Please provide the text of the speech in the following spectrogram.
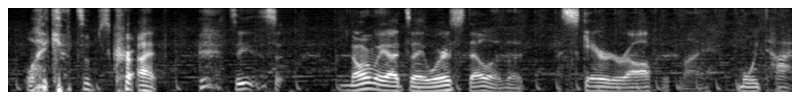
like and subscribe. See, so normally I'd say, where's Stella? But I scared her off with my Muay Thai.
